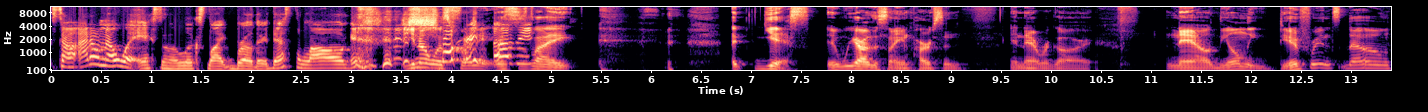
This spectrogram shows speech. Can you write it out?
So I don't know what excellent looks like, brother. That's the long. you know what's funny? It's it. like, yes, we are the same person in that regard. Now, the only difference though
